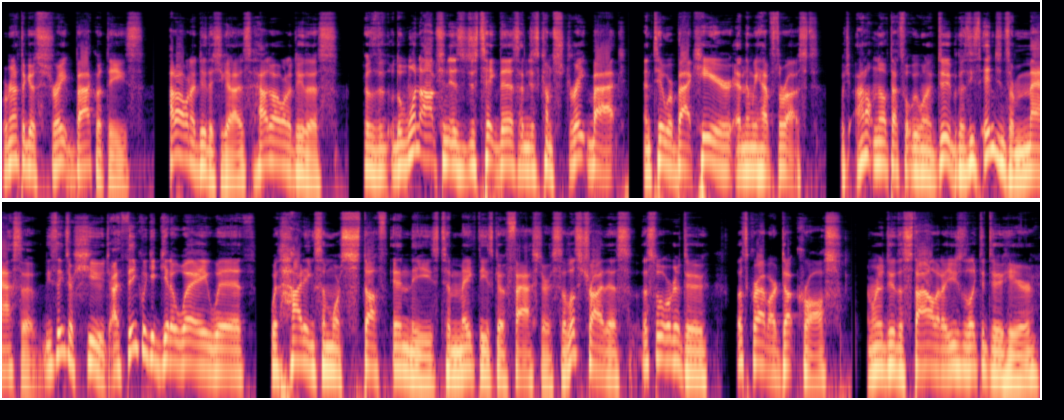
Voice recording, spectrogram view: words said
We're gonna have to go straight back with these. How do i want to do this you guys? How do i want to do this? Because the, the one option is just take this and just come straight back until we're back here and then we have thrust. which I don't know if that's what we want to do because these engines are massive. These things are huge. I think we could get away with with hiding some more stuff in these to make these go faster. So let's try this. This is what we're gonna do. Let's grab our duct cross and we're gonna do the style that I usually like to do here.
